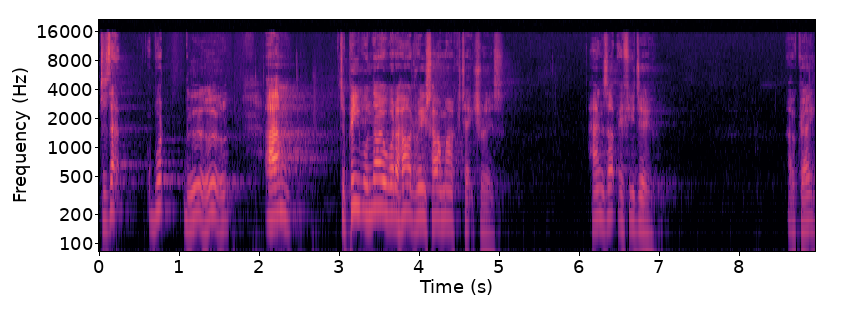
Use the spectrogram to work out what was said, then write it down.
does that, what, um, do people know what a hard real-time architecture is? Hands up if you do. Okay,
